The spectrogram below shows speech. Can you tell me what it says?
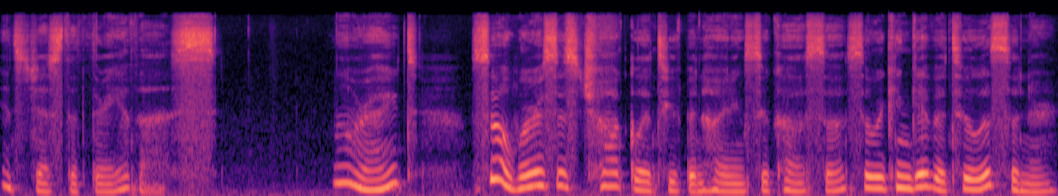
It's just the three of us. Alright, so where is this chocolate you've been hiding, Tsukasa, so we can give it to a listener?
